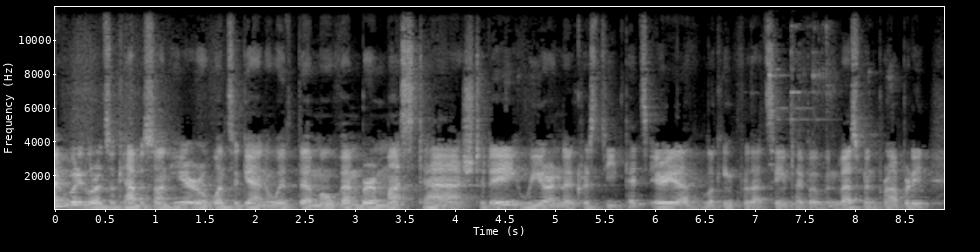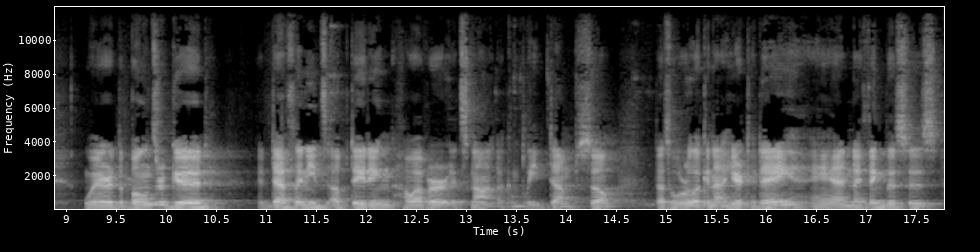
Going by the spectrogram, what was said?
Everybody, Lorenzo Cabazon here once again with the Movember Mustache. Today we are in the Christie Pitts area looking for that same type of investment property where the bones are good, it definitely needs updating, however it's not a complete dump. So that's what we're looking at here today and I think this is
